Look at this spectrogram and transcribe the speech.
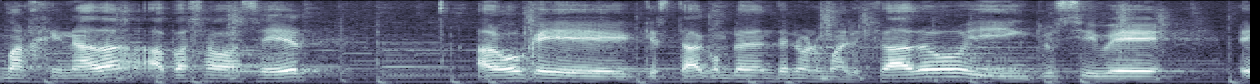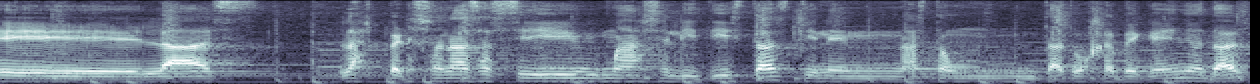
marginada, ha pasado a ser algo que, está completamente normalizado e inclusive eh, las, las personas así más elitistas tienen hasta un tatuaje pequeño y tal,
